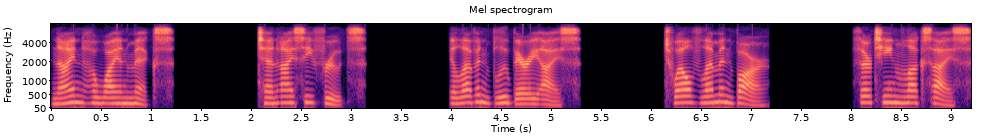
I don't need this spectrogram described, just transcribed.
9 Hawaiian mix. 10 icy fruits. 11 Blueberry Ice 12 Lemon Bar 13 Lux Ice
